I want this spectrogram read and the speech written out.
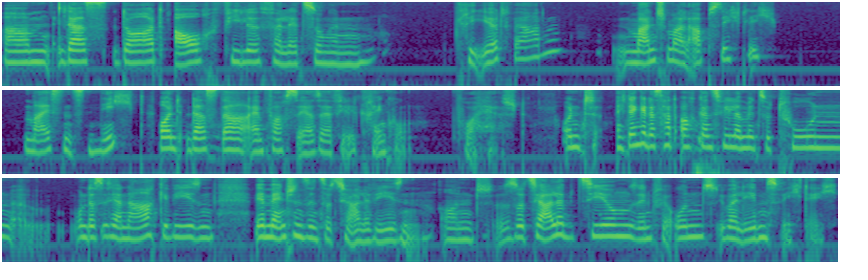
ähm, dass dort auch viele Verletzungen kreiert werden, manchmal absichtlich, meistens nicht, und dass da einfach sehr, sehr viel Kränkung vorherrscht. Und ich denke, das hat auch ganz viel damit zu tun, und das ist ja nachgewiesen, wir Menschen sind soziale Wesen und soziale Beziehungen sind für uns überlebenswichtig.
